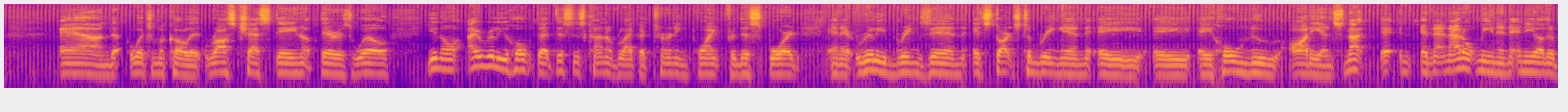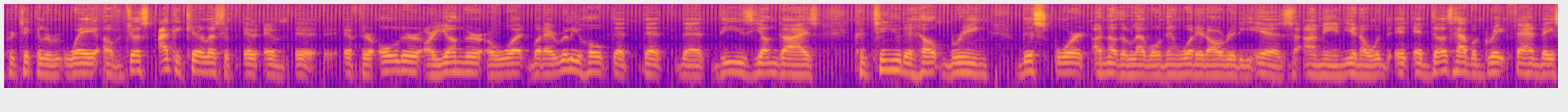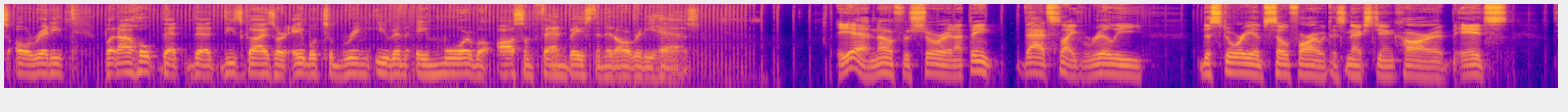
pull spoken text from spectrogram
and what you call it, Ross Chastain up there as well. You know, I really hope that this is kind of like a turning point for this sport, and it really brings in, it starts to bring in a a, a whole new audience. Not, and, and I don't mean in any other particular way of just I could care less if if if, if they're older or younger or what, but I really hope that that that these young guys continue to help bring this sport another level than what it already is. I mean, you know, it, it does have a great fan base already, but I hope that that these guys are able to bring even a more of an awesome fan base than it already has. Yeah, no, for sure. And I think that's like really the story of so far with this next gen car. It's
